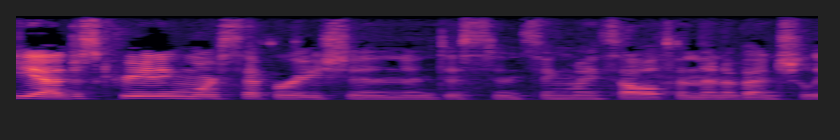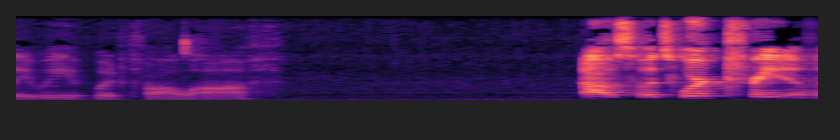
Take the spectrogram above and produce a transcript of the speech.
Yeah, just creating more separation and distancing myself, and then eventually we would fall off. Oh, so it's worked for you.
